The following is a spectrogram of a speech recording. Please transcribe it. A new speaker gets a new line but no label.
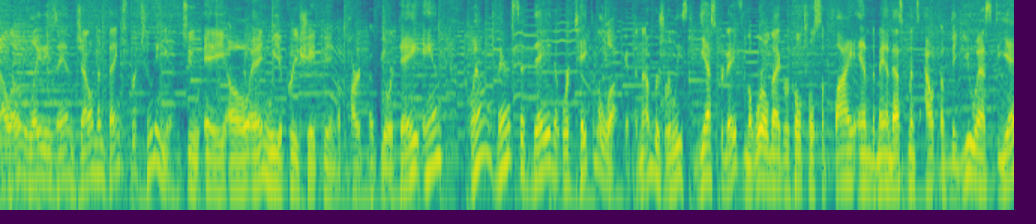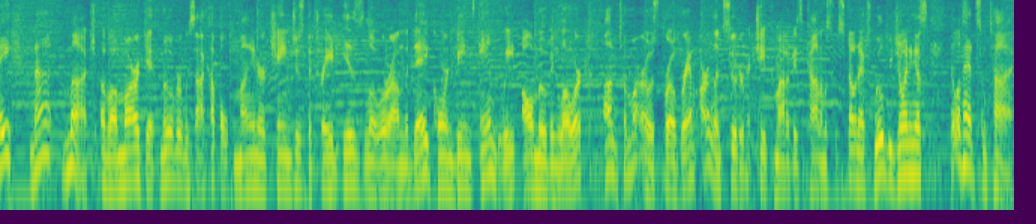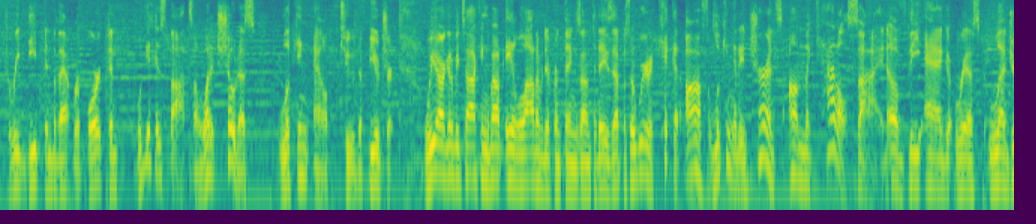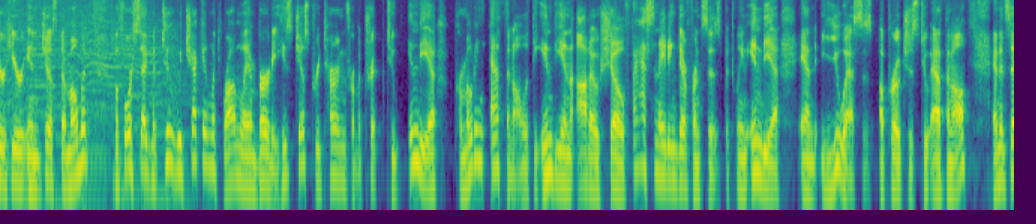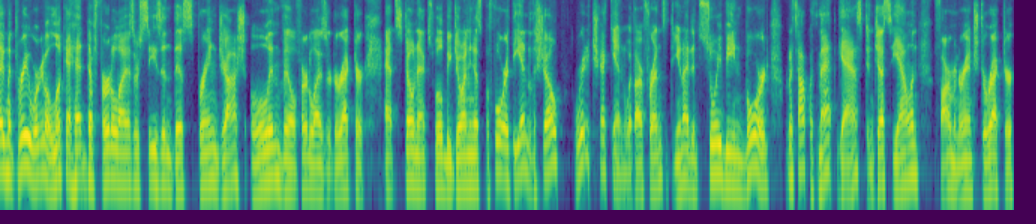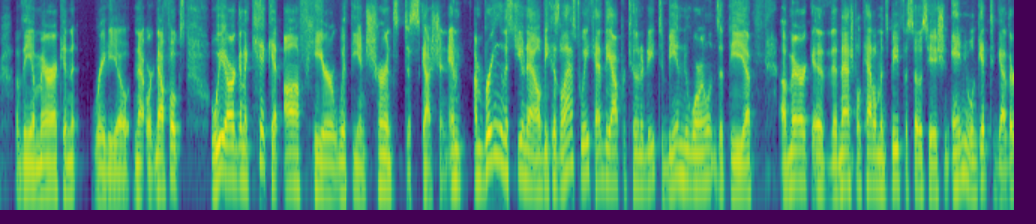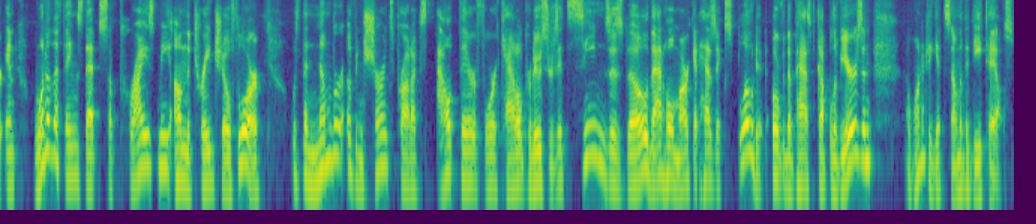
Hello, ladies and gentlemen. Thanks for tuning in to AOA. We appreciate being a part of your day and well, there's a day that we're taking a look at the numbers released yesterday from the World Agricultural Supply and Demand estimates out of the USDA. Not much of a market mover. We saw a couple minor changes. The trade is lower on the day. Corn, beans, and wheat all moving lower. On tomorrow's program, Arlan Suderman, Chief Commodities Economist with StoneX, will be joining us. He'll have had some time to read deep into that report, and we'll get his thoughts on what it showed us looking out to the future. We are going to be talking about a lot of different things on today's episode. We're going to kick it off looking at insurance on the cattle side of the ag risk ledger here in just a moment. Before segment two, we check in with Ron Lamberty. He's just returned from a trip to India promoting ethanol at the Indian Auto Show. Fascinating differences between India and US's approaches to ethanol. And in segment three, we're going to look ahead to fertilizer season this spring. Josh Linville, fertilizer director at StoneX, will be joining us before at the end of the show. We're going to check in with our friends at the United Soybean Board. We're going to talk with Matt Gast and Jesse Allen, Farm and Ranch Director of the American Radio Network. Now, folks, we are going to kick it off here with the insurance discussion. And I'm bringing this to you now because last week had the opportunity to be in New Orleans at the uh, America, the National Cattlemen's Beef Association annual get together. And one of the things that surprised me on the trade show floor was the number of insurance products out there for cattle producers. It seems as though that whole market has exploded over the past couple of years, and I wanted to get some of the details.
